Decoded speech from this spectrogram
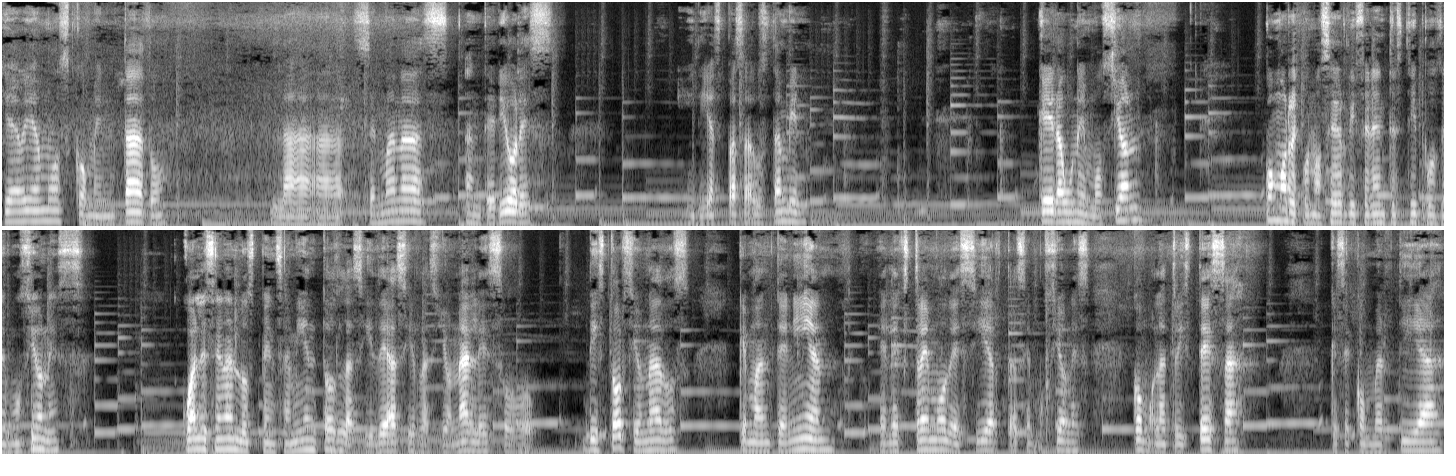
ya habíamos comentado las semanas anteriores y días pasados también que era una emoción, cómo reconocer diferentes tipos de emociones, cuáles eran los pensamientos, las ideas irracionales o distorsionados que mantenían el extremo de ciertas emociones como la tristeza, que se convertía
